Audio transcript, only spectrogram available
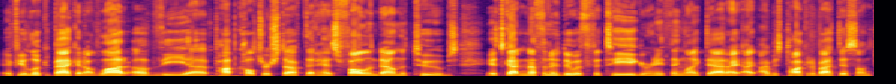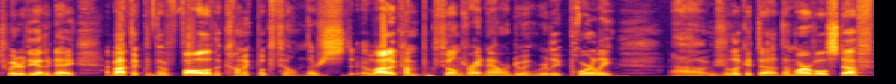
if you look back at a lot of the uh, pop culture stuff that has fallen down the tubes it's got nothing to do with fatigue or anything like that i, I, I was talking about this on twitter the other day about the, the fall of the comic book film. There's a lot of comic book films right now are doing really poorly. Uh, if you look at the the Marvel stuff,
